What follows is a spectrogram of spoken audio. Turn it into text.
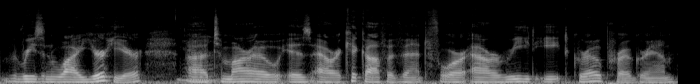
the reason why you're here. Uh, tomorrow is our kickoff event for our Read, Eat, Grow program.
